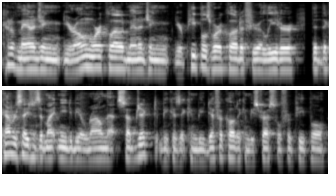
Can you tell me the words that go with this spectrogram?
kind of managing your own workload, managing your people's workload if you're a leader, the, the conversations that might need to be around that subject because it can be difficult, it can be stressful for people.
